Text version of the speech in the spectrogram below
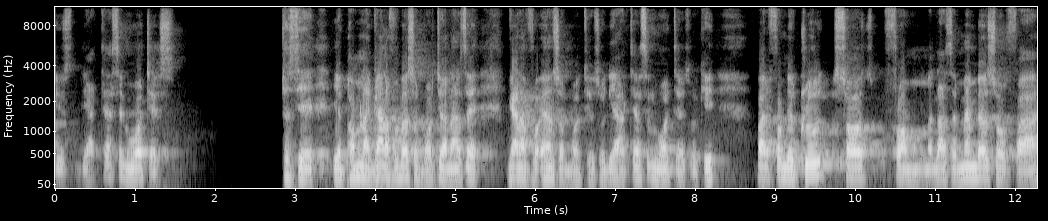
is they are testing waters just say yeah Pamela Ghana for best supporter and I say Ghana for end supporter. So they are testing waters, okay. But from the close source, from as the members of uh,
